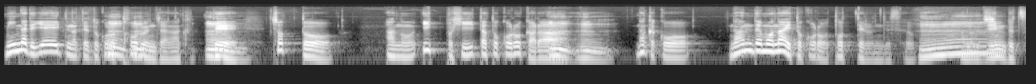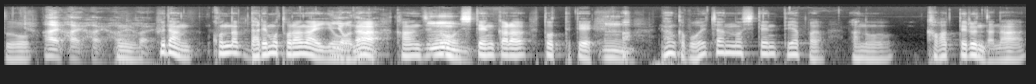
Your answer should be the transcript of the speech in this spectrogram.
みんなでイエーイってなってるところを撮るんじゃなくて、うん。ちょっとあの一歩引いたところから、うんうん。なんかこう何でもないところを撮ってるんですよ、うあん。の人物を。はいはいはいはい普段こんな誰も撮らないようなな感じうんの視点から撮ってて、うん。あなんかボエちゃんの視点ってやっぱあの変わってるんだな。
